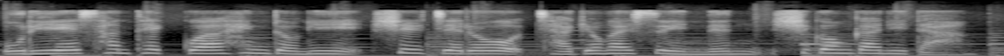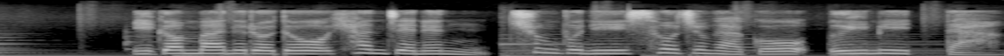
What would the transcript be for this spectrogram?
우리의 선택과 행동이 실제로 작용할 수 있는 시공간이다. 이것만으로도 현재는 충분히 소중하고 의미 있다.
